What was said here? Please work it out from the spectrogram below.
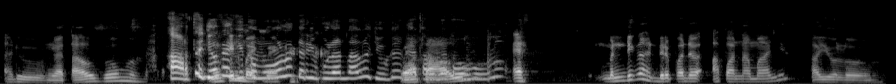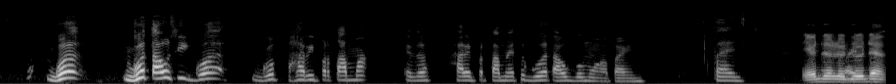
aduh, nggak tahu gue mah. Arta jawabnya Mungkin gitu baik-baik. mulu dari bulan lalu juga Nggak tahu nggak tahu mulu. Mending lah daripada apa namanya. Ayo lo. gue gue tahu sih gue gue hari pertama itu hari pertama itu gue tahu gue mau ngapain Apain? Ya udah lu dulu dah.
